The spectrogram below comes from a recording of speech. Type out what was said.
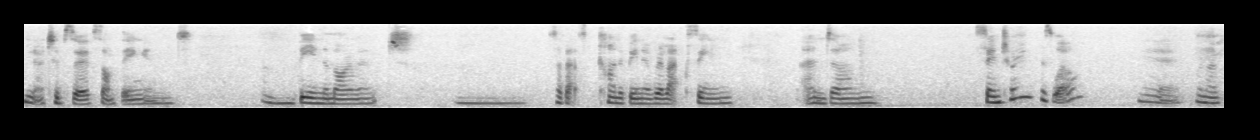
you know to observe something and be in the moment um, so that's kind of been a relaxing and um, centering as well yeah when I've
